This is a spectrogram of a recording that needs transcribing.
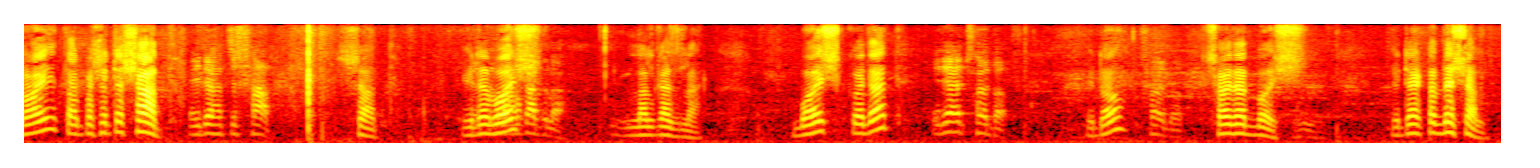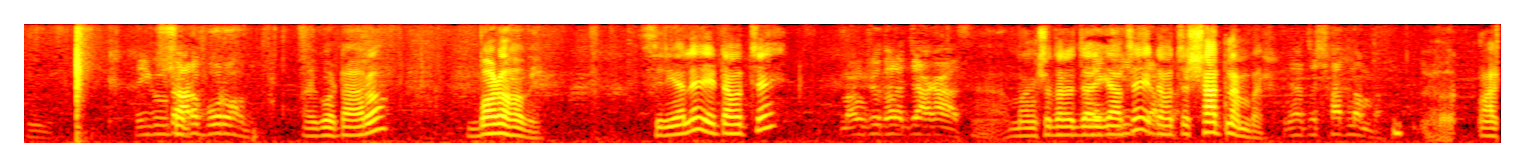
ছয় তার পাশে একটা সাত। এটা হচ্ছে সাত। সাত। এটার বয়স? লাল কাজলা বয়স কয় দাঁত? এটা ছয় দাঁত। এটাও? ছয় দাঁত। ছয় দাঁত বয়স। এটা একটা দেশাল। এই গরুটা আরও বড় হবে। আর গোটা আরও বড় হবে। সিরিয়ালে এটা হচ্ছে মাংস ধরার জায়গা আছে। আছে এটা হচ্ছে সাত নাম্বার। আর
